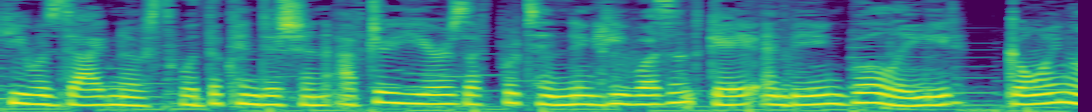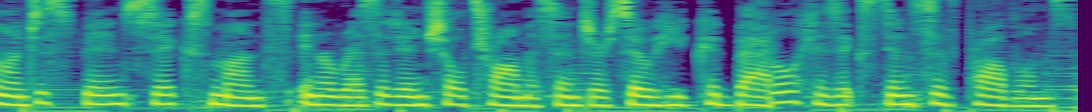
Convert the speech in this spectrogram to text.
He was diagnosed with the condition after years of pretending he wasn't gay and being bullied, going on to spend six months in a residential trauma center so he could battle his extensive problems.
